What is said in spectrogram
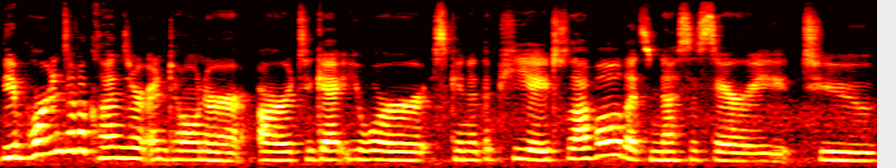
the importance of a cleanser and toner are to get your skin at the pH level that's necessary to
